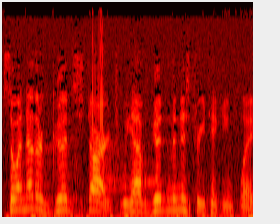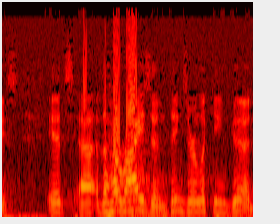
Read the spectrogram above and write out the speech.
So another good start. We have good ministry taking place. It's uh, the horizon. Things are looking good.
